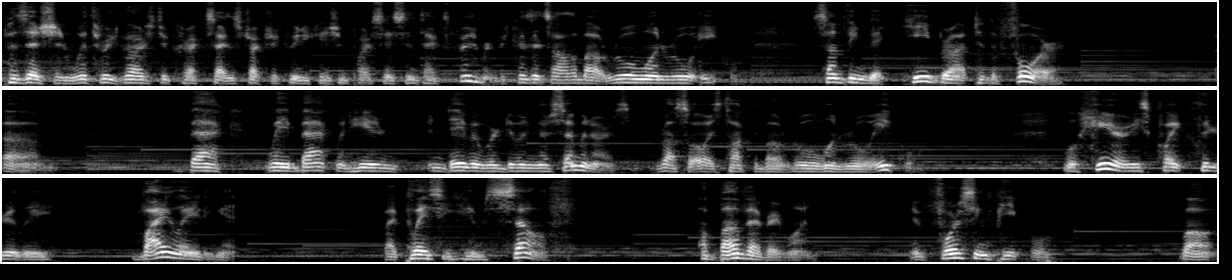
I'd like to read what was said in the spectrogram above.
position with regards to correct sentence structure, communication, parse, syntax, grammar, because it's all about rule one, rule equal. Something that he brought to the fore um, back, way back when he and, David were doing their seminars. Russell always talked about rule one, rule equal. Well, here he's quite clearly violating it by placing himself above everyone and forcing people. Well,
